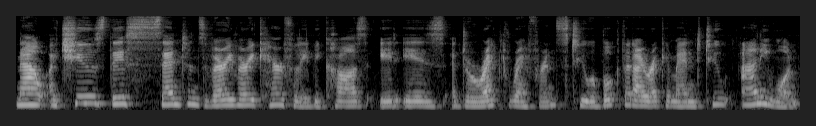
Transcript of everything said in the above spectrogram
Now I choose this sentence very, very carefully because it is a direct reference to a book that I recommend to anyone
